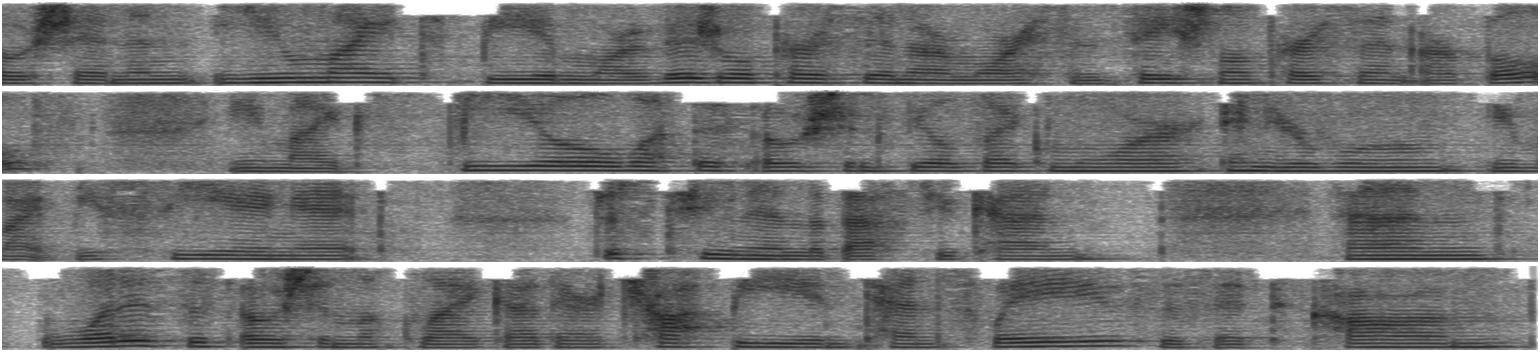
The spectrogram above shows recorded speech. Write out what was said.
ocean, and you might be a more visual person or more sensational person or both. You might feel what this ocean feels like more in your womb. You might be seeing it. Just tune in the best you can. And what does this ocean look like? Are there choppy, intense waves? Is it calm?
